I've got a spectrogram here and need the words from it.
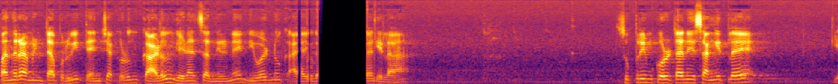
पंधरा मिनिटापूर्वी त्यांच्याकडून काढून घेण्याचा निर्णय निवडणूक आयोगाने केला. सुप्रीम कोर्टाने सांगितलंय की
